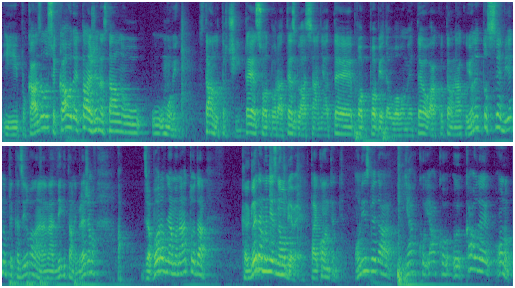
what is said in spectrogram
I pokazalo se kao da je ta žena stalno u, u umovinu. Stalno trči, te s odbora, te s glasanja, te po- pobjeda u ovome, te ovako, te onako. I ona je to sve jedno prikazivala na, na digitalnim mrežama, a zaboravljamo na to da kad gledamo njezine objave, taj content, on izgleda jako, jako, e, kao da je ono,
